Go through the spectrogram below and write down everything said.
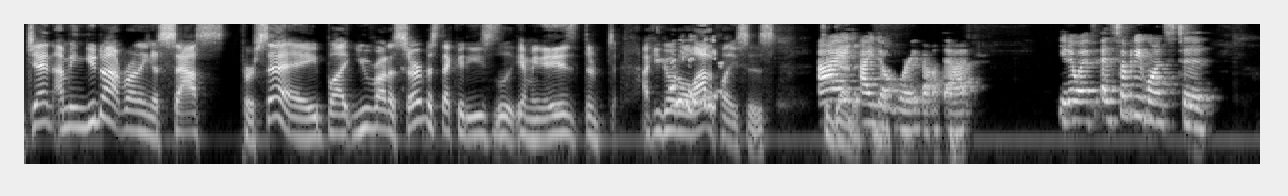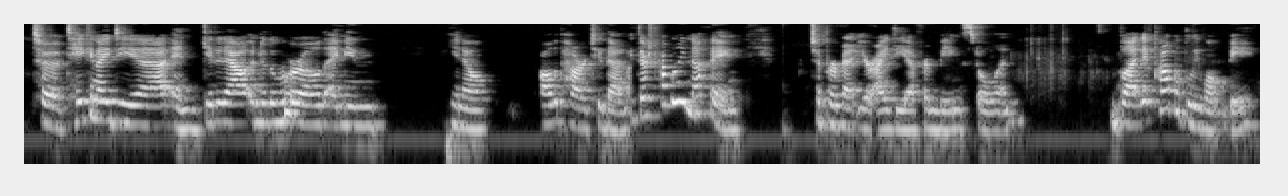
Jen, I mean, you're not running a SaaS." Per se, but you run a service that could easily. I mean, it is. there- I could go to a lot of places to I, get it. I don't worry about that. You know, if, if somebody wants to to take an idea and get it out into the world, I mean, you know, all the power to them. There's probably nothing to prevent your idea from being stolen, but it probably won't be.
